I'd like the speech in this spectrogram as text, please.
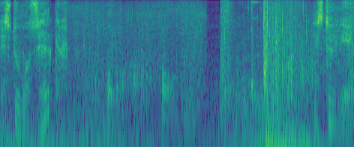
Estuvo cerca. Oh, oh. Estoy bien.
